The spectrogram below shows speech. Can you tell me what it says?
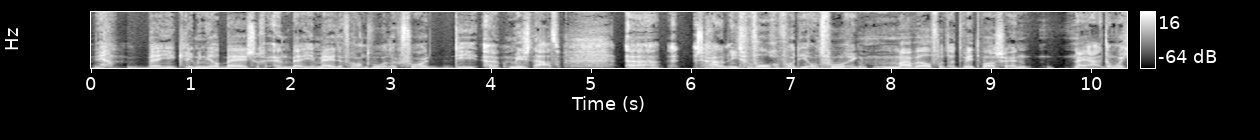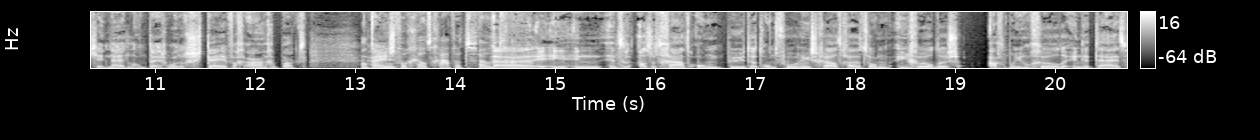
ja, ben je crimineel bezig en ben je mede verantwoordelijk voor die uh, misdaad. Uh, ze gaan hem niet vervolgen voor die ontvoering, maar wel voor dat witwassen. En nou ja, dan word je in Nederland tegenwoordig stevig aangepakt. Want om hoeveel geld gaat het? Zou het gaan in, in, in, als het gaat om puur dat ontvoeringsgeld, gaat het om in guldens 8 miljoen gulden in de tijd.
